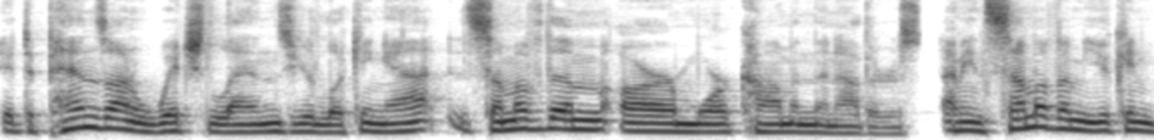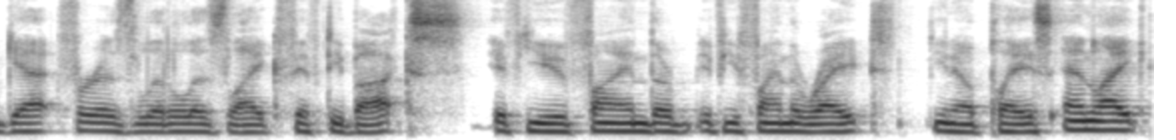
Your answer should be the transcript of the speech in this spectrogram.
it depends on which lens you're looking at. Some of them are more common than others. I mean, some of them you can get for as little as like 50 bucks if you find the if you find the right, you know, place. And like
